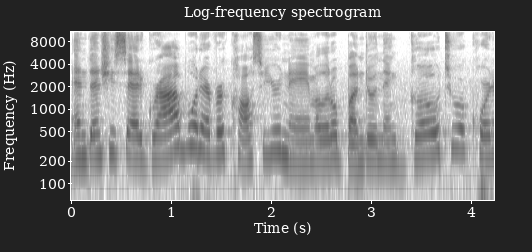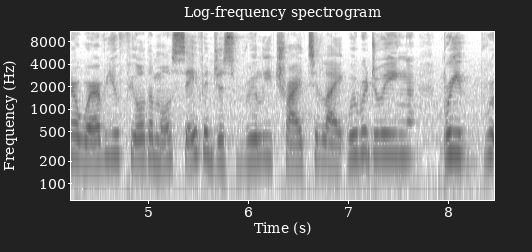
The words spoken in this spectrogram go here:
And then she said, grab whatever calls to your name, a little bundle, and then go to a corner wherever you feel the most safe and just really try to like, we were doing breathe, br-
